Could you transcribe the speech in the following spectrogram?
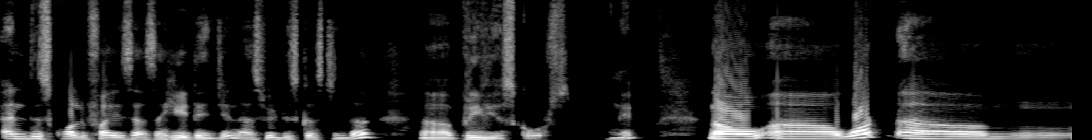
and this qualifies as a heat engine as we discussed in the previous course. Okay. Now, uh, what um,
